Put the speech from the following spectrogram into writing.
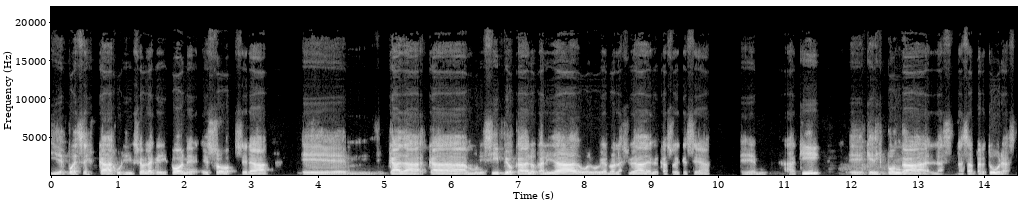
y después es cada jurisdicción la que dispone. Eso será eh, cada, cada municipio, cada localidad o el gobierno de la ciudad, en el caso de que sea eh, aquí, eh, que disponga las, aperturas.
